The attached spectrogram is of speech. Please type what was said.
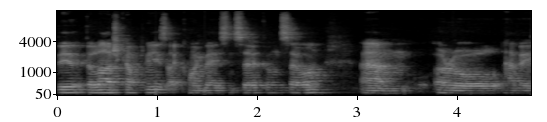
the, the large companies like Coinbase and Circle and so on um, are all having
